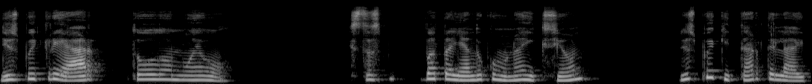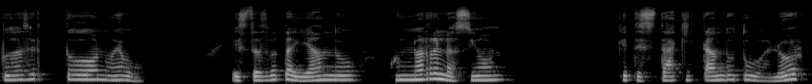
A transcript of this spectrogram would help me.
Dios puede crear todo nuevo. ¿Estás batallando con una adicción? Dios puede quitártela y puede hacer todo nuevo. ¿Estás batallando con una relación que te está quitando tu valor?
